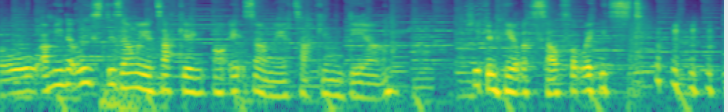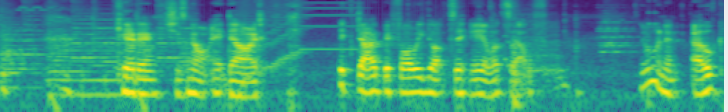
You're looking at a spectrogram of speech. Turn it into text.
Oh, I mean, at least he's only attacking, or it's only attacking Dion. She can heal herself at least. Kidding, she's not. It died. It died before we got to heal herself. Oh, and an oak.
